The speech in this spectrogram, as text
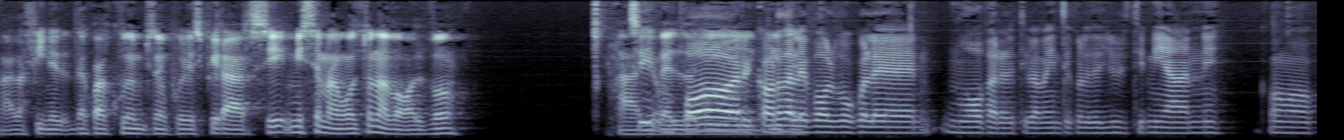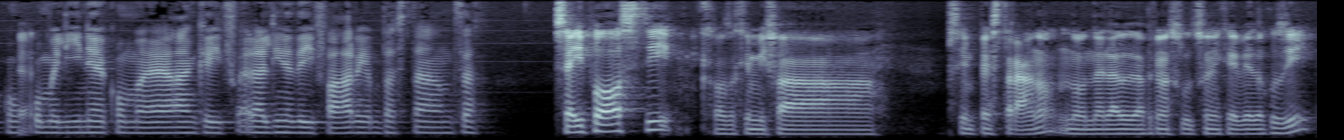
alla fine da qualcuno bisogna pure ispirarsi. Mi sembra molto una Volvo. sì, un po' di- ricorda di- le Volvo, quelle nuove relativamente, quelle degli ultimi anni, con, con- Eh. come linee, come anche i la linea dei fari abbastanza. Sei posti, cosa che mi fa sempre strano, non è la, la prima soluzione che vedo così,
